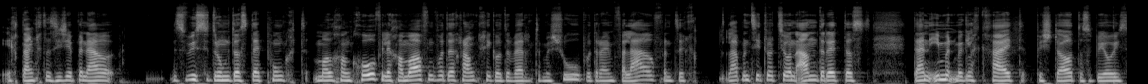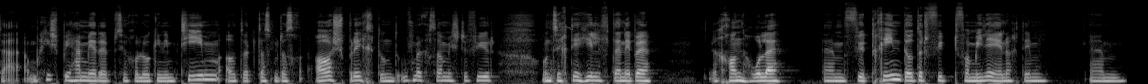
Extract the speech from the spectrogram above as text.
ich denke, das ist eben auch das Wissen darum, dass der Punkt mal kann kommen vielleicht am Anfang von der Erkrankung oder während einem Schub oder im Verlauf, wenn sich die Lebenssituation ändert, dass dann immer die Möglichkeit besteht, also bei uns am Kispi haben wir eine Psychologin im Team, oder dass man das anspricht und aufmerksam ist dafür und sich die Hilfe dann eben kann holen ähm, für die Kinder oder für die Familie, je nachdem, ähm,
